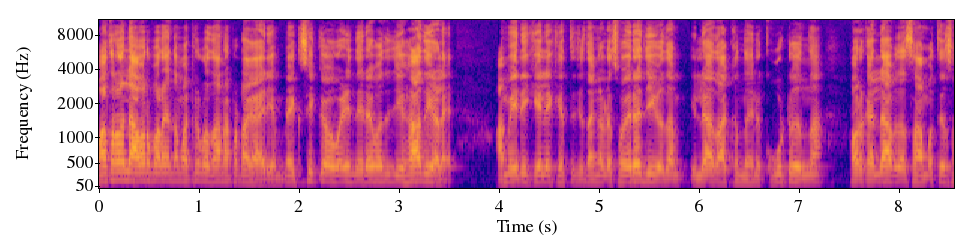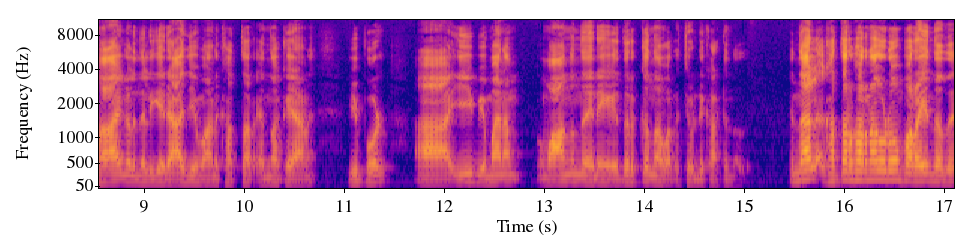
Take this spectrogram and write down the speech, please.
മാത്രമല്ല അവർ പറയുന്ന മറ്റൊരു പ്രധാനപ്പെട്ട കാര്യം മെക്സിക്കോ വഴി നിരവധി ജിഹാദികളെ അമേരിക്കയിലേക്ക് എത്തിച്ച് തങ്ങളുടെ സ്വൈരജീവിതം ഇല്ലാതാക്കുന്നതിന് കൂട്ടുനിന്ന അവർക്ക് എല്ലാവിധ സാമ്പത്തിക സഹായങ്ങളും നൽകിയ രാജ്യമാണ് ഖത്തർ എന്നൊക്കെയാണ് ഇപ്പോൾ ഈ വിമാനം വാങ്ങുന്നതിനെ എതിർക്കുന്നവർ ചൂണ്ടിക്കാട്ടുന്നത്. എന്നാൽ ഖത്തർ ഭരണകൂടവും പറയുന്നത്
